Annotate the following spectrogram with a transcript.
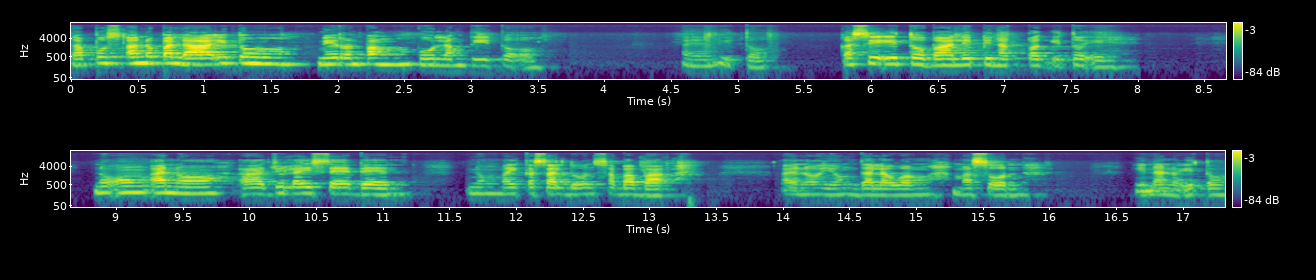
Tapos ano pala, ito meron pang kulang dito oh. Ayan ito. Kasi ito, bali pinagpag ito eh. Noong ano, uh, July 7, nung may kasal doon sa baba, ano, yung dalawang mason, inano ito,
